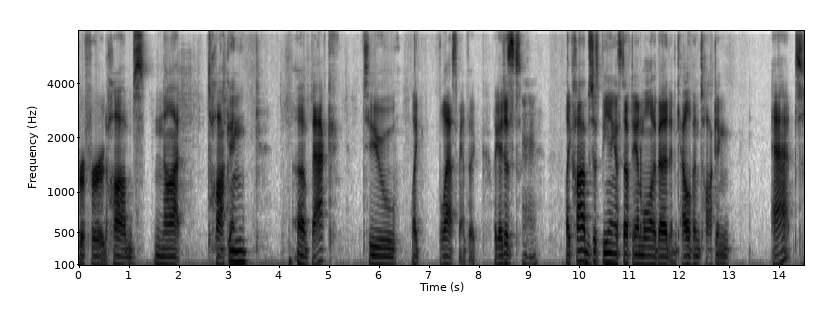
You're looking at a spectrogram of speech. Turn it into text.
preferred Hobbes not talking uh, back to like the last fanfic. Like I just like Hobbes just being a stuffed animal on a bed and Calvin talking at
